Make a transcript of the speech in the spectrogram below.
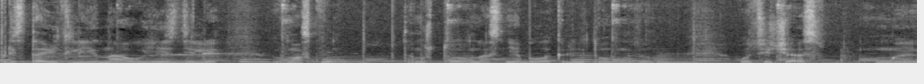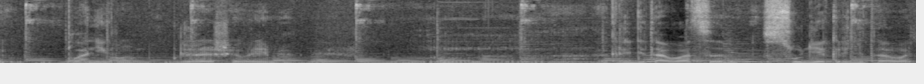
представители ИНАУ ездили в Москву, потому что у нас не было аккредитованной зоны. Вот сейчас мы планируем в ближайшее время аккредитоваться, судьи аккредитовать.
